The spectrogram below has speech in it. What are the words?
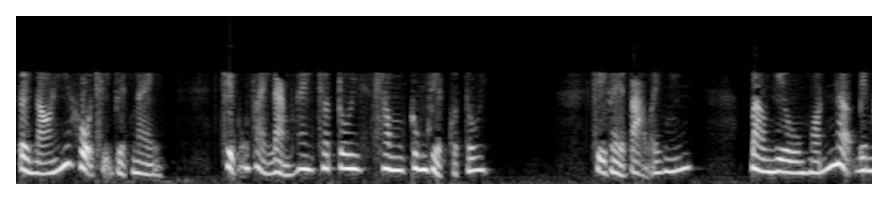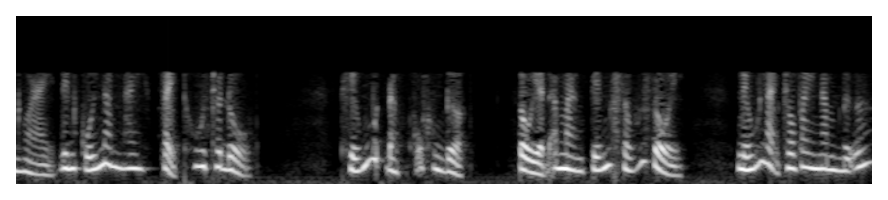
Tôi nói hộ chị việc này, chị cũng phải làm ngay cho tôi xong công việc của tôi. Chị phải bảo anh ấy, bao nhiêu món nợ bên ngoài đến cuối năm nay phải thu cho đủ. Thiếu một đồng cũng không được. Tôi đã mang tiếng xấu rồi, nếu lại cho vay năm nữa,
